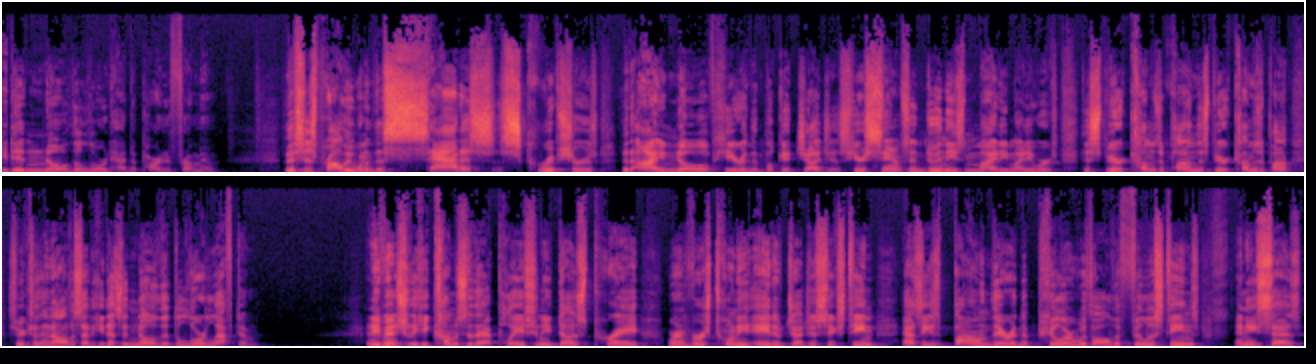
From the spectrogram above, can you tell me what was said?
He didn't know the Lord had departed from him. This is probably one of the saddest scriptures that I know of here in the book of Judges. Here's Samson doing these mighty, mighty works. The Spirit comes upon him, the Spirit comes upon him, Spirit comes, and all of a sudden he doesn't know that the Lord left him. And eventually he comes to that place and he does pray. Where in verse 28 of Judges 16, as he's bound there in the pillar with all the Philistines, and he says,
